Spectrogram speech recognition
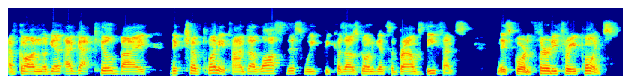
I've gone again. I got killed by Nick Chubb plenty of times. I lost this week because I was going against the Browns defense. They scored 33 points.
